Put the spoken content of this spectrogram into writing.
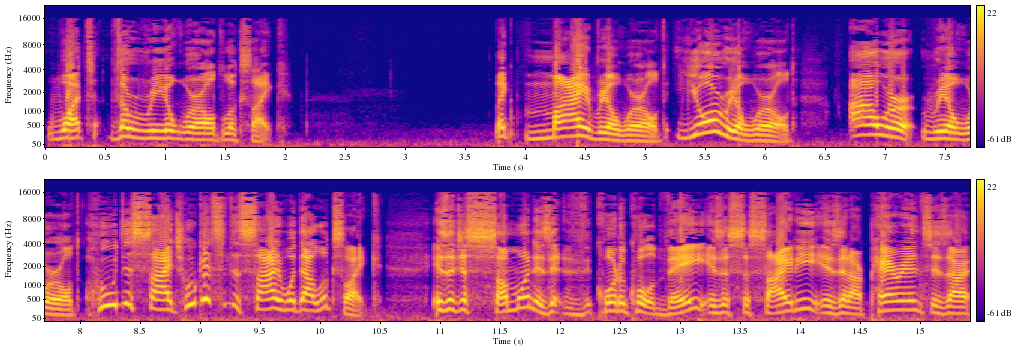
what the real world looks like? Like my real world, your real world, our real world. Who decides who gets to decide what that looks like? Is it just someone? Is it quote unquote they? Is it society? Is it our parents? Is our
